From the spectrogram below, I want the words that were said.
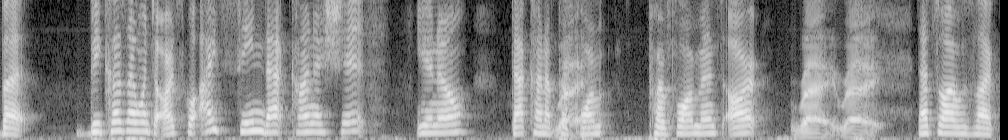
But because I went to art school, I'd seen that kind of shit. You know, that kind of Right. perform performance art. right, right. That's why I was like,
